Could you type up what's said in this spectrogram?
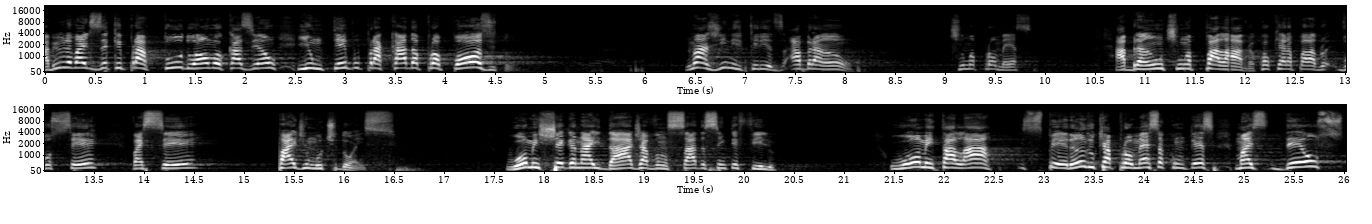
A Bíblia vai dizer que para tudo há uma ocasião e um tempo para cada propósito. Imagine, queridos, Abraão tinha uma promessa. Abraão tinha uma palavra. Qual que era a palavra? Você vai ser pai de multidões. O homem chega na idade avançada sem ter filho. O homem está lá esperando que a promessa aconteça, mas Deus,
